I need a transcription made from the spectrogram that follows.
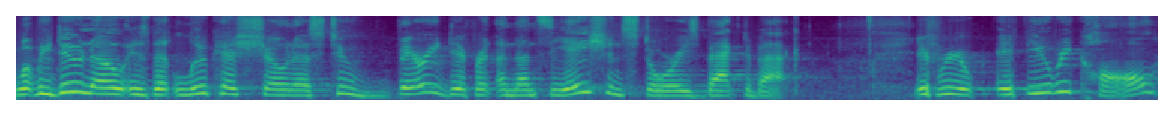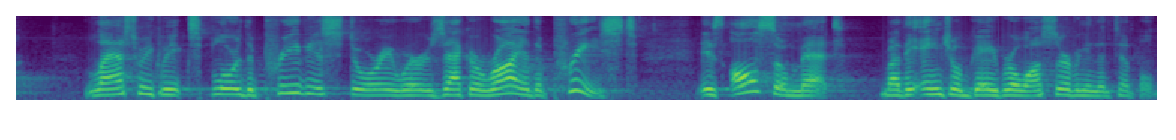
What we do know is that Luke has shown us two very different Annunciation stories back to back. If, we, if you recall, last week we explored the previous story where Zechariah the priest is also met by the angel Gabriel while serving in the temple.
